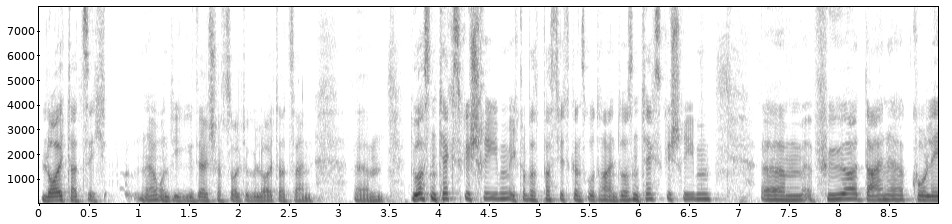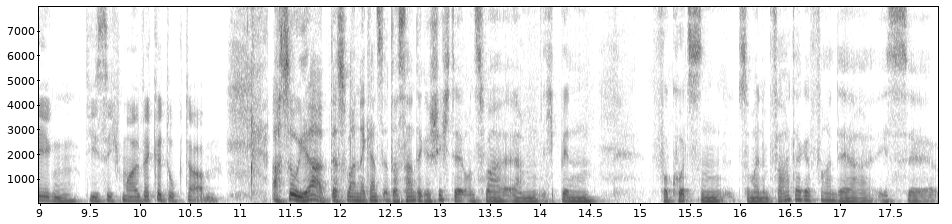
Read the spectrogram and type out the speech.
läutert sich ne, und die Gesellschaft sollte geläutert sein. Ähm, du hast einen Text geschrieben, ich glaube, das passt jetzt ganz gut rein. Du hast einen Text geschrieben ähm, für deine Kollegen, die sich mal weggeduckt haben. Ach so, ja, das war eine ganz interessante Geschichte. Und zwar, ähm, ich bin vor kurzem zu meinem Vater gefahren, der ist äh,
